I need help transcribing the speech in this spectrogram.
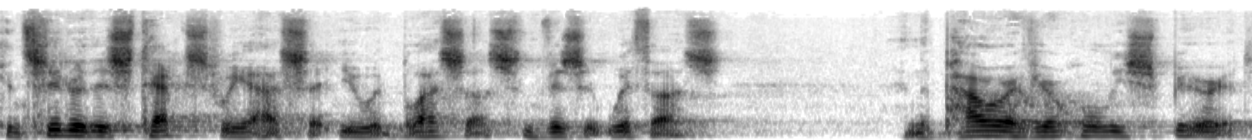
consider this text, we ask that you would bless us and visit with us in the power of your Holy Spirit.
